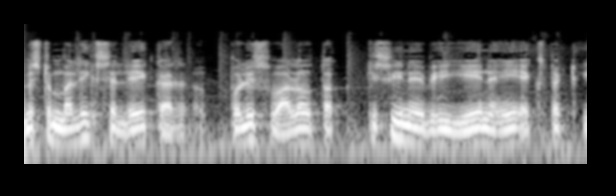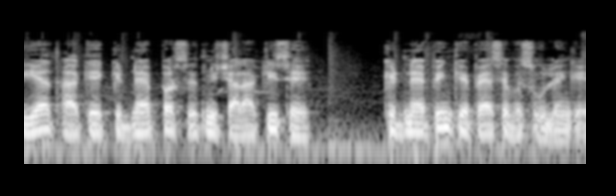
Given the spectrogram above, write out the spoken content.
मिस्टर मलिक से लेकर पुलिस वालों तक किसी ने भी ये नहीं एक्सपेक्ट किया था कि किडनैपर्स इतनी चालाकी से किडनैपिंग के पैसे वसूलेंगे।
